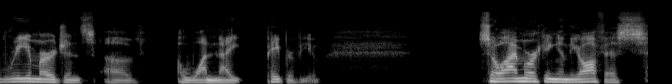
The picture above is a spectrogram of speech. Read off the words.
reemergence of a one night pay per view. So I'm working in the office.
